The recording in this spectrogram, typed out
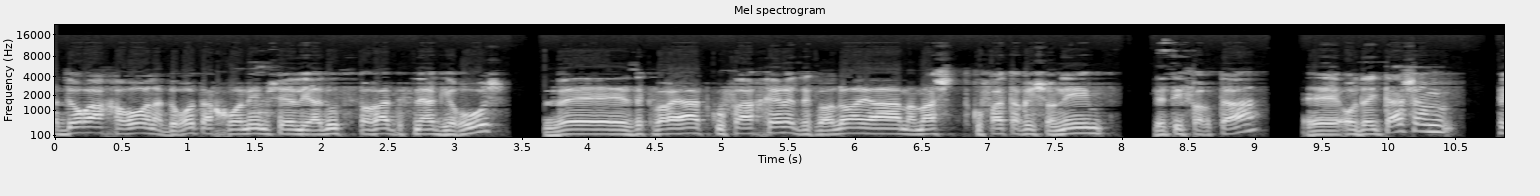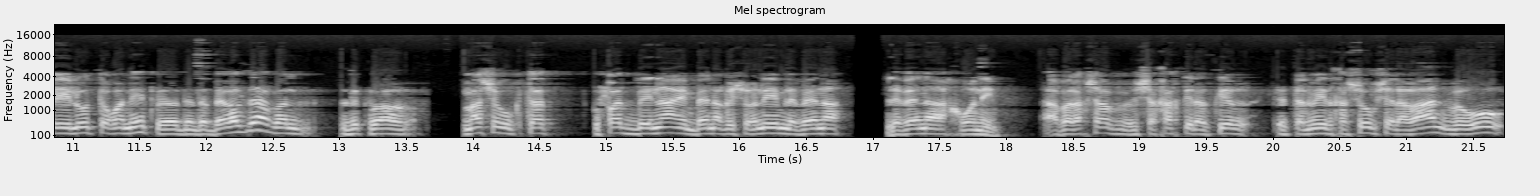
הדור האחרון, הדורות האחרונים של יהדות ספרד לפני הגירוש, וזה כבר היה תקופה אחרת, זה כבר לא היה ממש תקופת הראשונים לתפארתה. אה, עוד הייתה שם פעילות תורנית, ועוד נדבר על זה, אבל זה כבר משהו קצת תקופת ביניים בין הראשונים לבין, ה, לבין האחרונים. אבל עכשיו שכחתי להזכיר תלמיד חשוב של הר"ן, והוא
